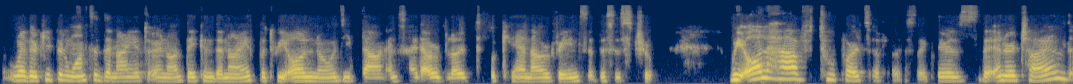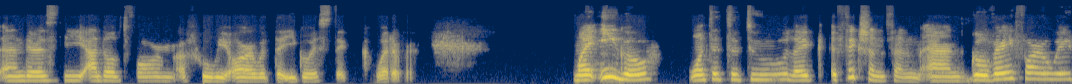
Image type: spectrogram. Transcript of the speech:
whether people want to deny it or not they can deny it but we all know deep down inside our blood okay and our veins that this is true we all have two parts of us. Like there's the inner child and there's the adult form of who we are with the egoistic whatever. My ego wanted to do like a fiction film and go very far away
